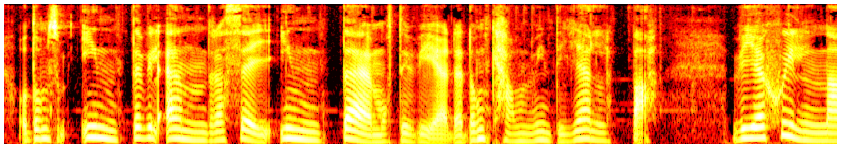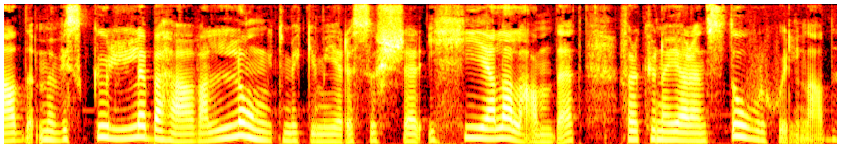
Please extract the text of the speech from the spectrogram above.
Och de som inte vill ändra sig, inte är motiverade, de kan vi inte hjälpa. Vi gör skillnad men vi skulle behöva långt mycket mer resurser i hela landet för att kunna göra en stor skillnad.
